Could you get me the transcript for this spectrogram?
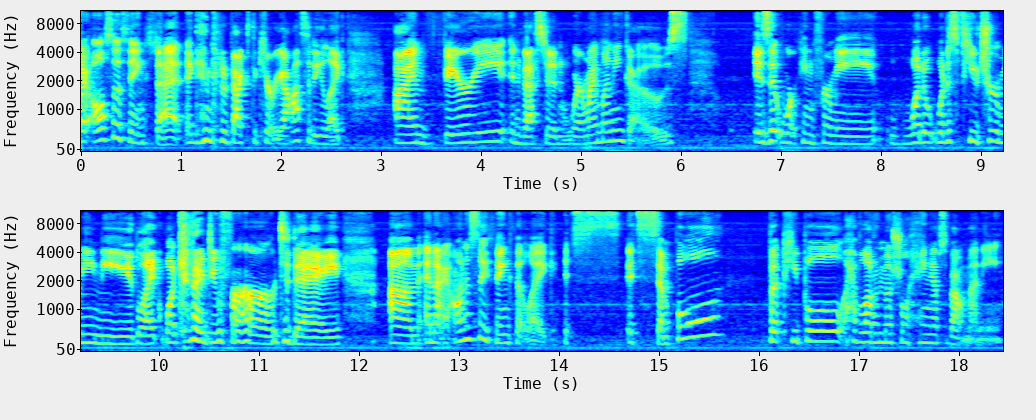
I also think that again, kind of back to the curiosity, like I'm very invested in where my money goes. Is it working for me? What what does future me need? Like what can I do for her today? Um, and I honestly think that like it's it's simple, but people have a lot of emotional hangups about money.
